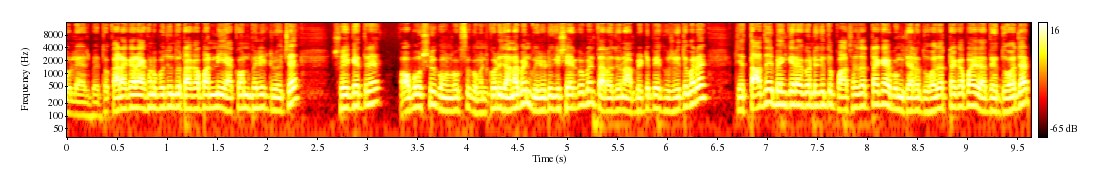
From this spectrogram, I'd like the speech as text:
চলে আসবে। তো কারা কারা এখনও পর্যন্ত টাকা পাননি অ্যাকাউন্ট ভ্যালিড রয়েছে সেই ক্ষেত্রে অবশ্যই কমেন্ট বক্সে কমেন্ট করে জানাবেন, ভিডিওটিকে শেয়ার করবেন, তারা যেন আপডেট পেয়ে খুশি হতে পারে যে তাদের ব্যাংকের অ্যাকাউন্টে কিন্তু পাঁচ হাজার টাকা এবং যারা দু হাজার টাকা পায় তাদের দু হাজার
